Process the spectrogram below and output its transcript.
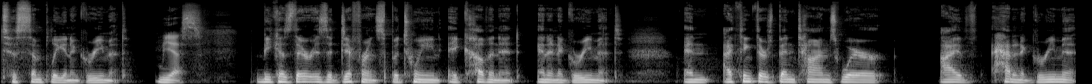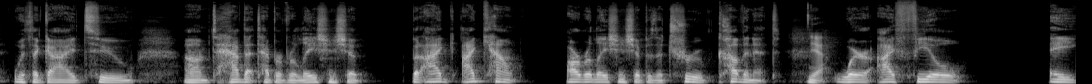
to simply an agreement Yes. because there is a difference between a covenant and an agreement. And I think there's been times where I've had an agreement with a guy to um, to have that type of relationship, but I I count our relationship is a true covenant Yeah. where I feel a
